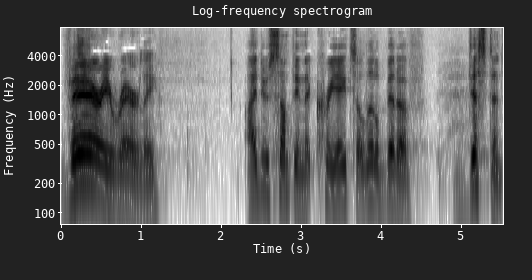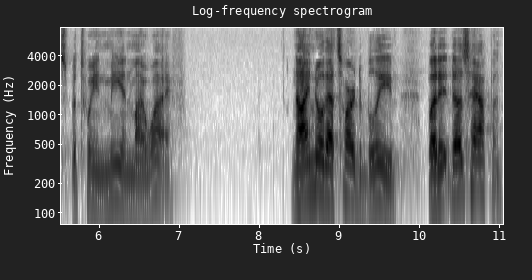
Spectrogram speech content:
very rarely, I do something that creates a little bit of distance between me and my wife. Now, I know that's hard to believe, but it does happen.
